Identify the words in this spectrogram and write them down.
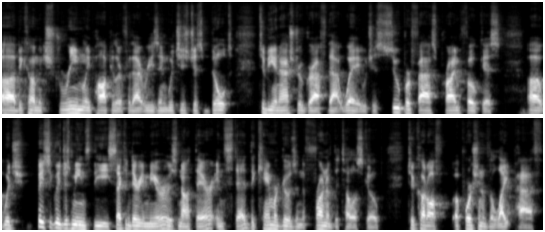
uh, become extremely popular for that reason, which is just built to be an astrograph that way, which is super fast prime focus, uh, which basically just means the secondary mirror is not there. Instead, the camera goes in the front of the telescope to cut off a portion of the light path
